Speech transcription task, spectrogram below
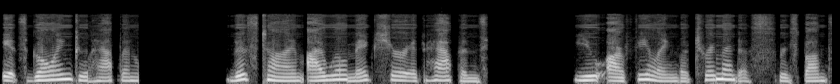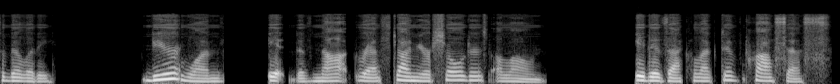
it's going to happen. This time I will make sure it happens. You are feeling a tremendous responsibility. Dear ones, it does not rest on your shoulders alone. It is a collective process.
